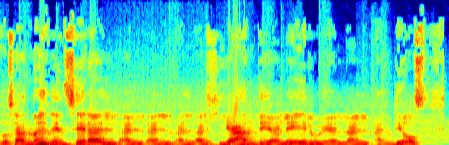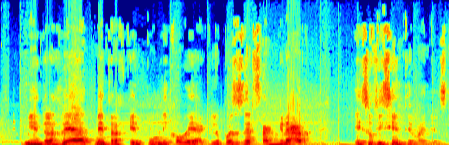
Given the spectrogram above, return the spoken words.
o sea, no es vencer al, al, al, al gigante, al héroe, al, al, dios. Mientras, vea, mientras que el público vea que lo puedes hacer sangrar, es suficiente, manches.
